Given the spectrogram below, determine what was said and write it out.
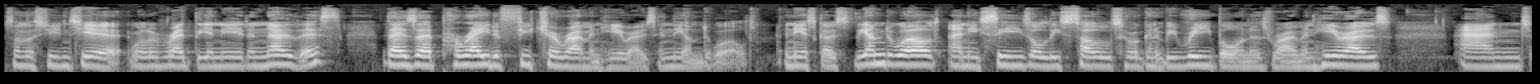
some of the students here will have read the Aeneid and know this. There's a parade of future Roman heroes in the underworld. Aeneas goes to the underworld and he sees all these souls who are going to be reborn as Roman heroes. And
